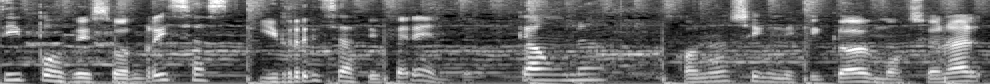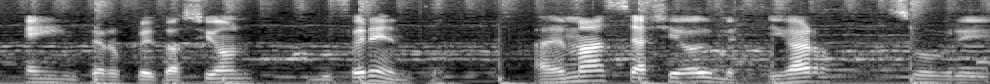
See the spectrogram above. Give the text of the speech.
tipos de sonrisas y risas diferentes, cada una con un significado emocional e interpretación diferente. Además, se ha llegado a investigar sobre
